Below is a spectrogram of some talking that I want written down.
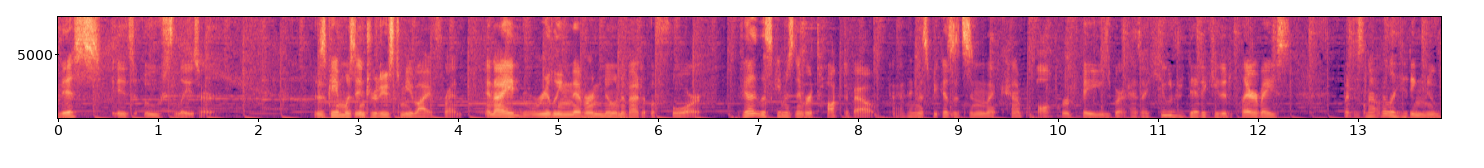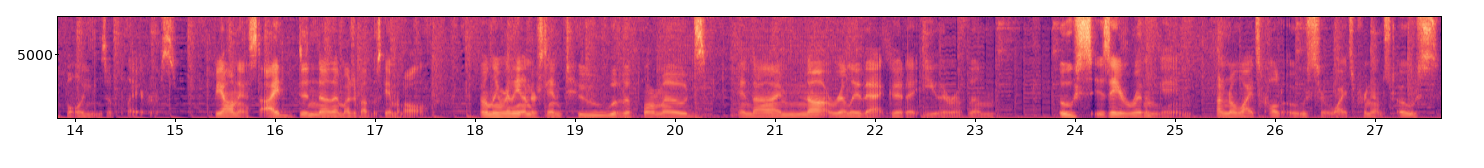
This is osu!lazer. This game was introduced to me by a friend, and I had really never known about it before. I feel like this game is never talked about. I think that's because it's in that kind of awkward phase where it has a huge dedicated player base, but it's not really hitting new volumes of players. To be honest, I didn't know that much about this game at all. I only really understand two of the four modes, and I'm not really that good at either of them. osu! is a rhythm game. I don't know why it's called osu! or why it's pronounced Os,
